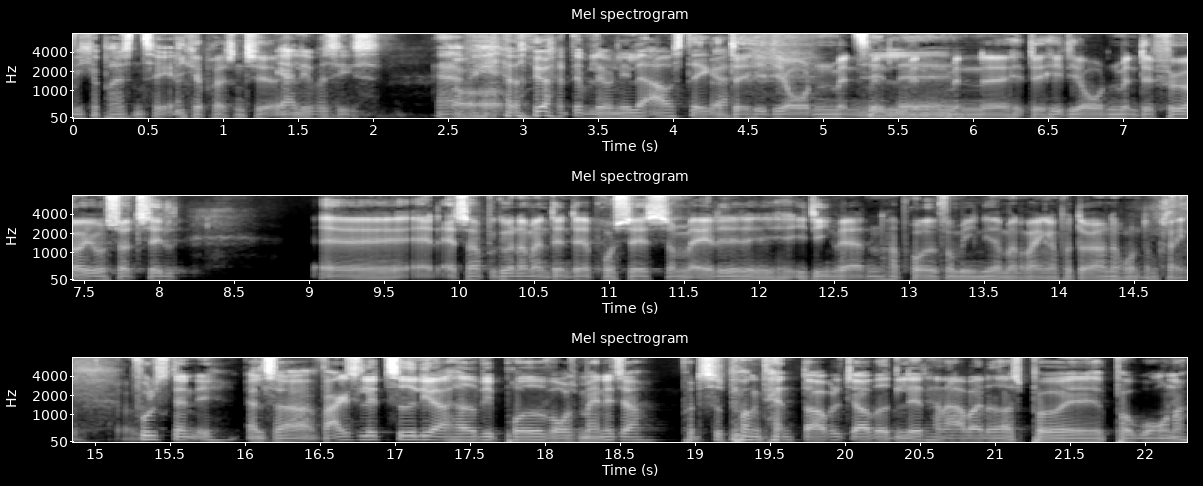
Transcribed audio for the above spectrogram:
vi kan præsentere. I kan præsentere. Ja, lige præcis. Ja, og, jeg ved godt, det blev en lille afstikker. Det er helt i orden, men, til, men, øh... men, men øh, det er helt i orden, men det fører jo så til, øh, at, at så begynder man den der proces, som alle i din verden har prøvet formentlig, at man ringer på dørene rundt omkring. Fuldstændig. Altså faktisk lidt tidligere havde vi prøvet vores manager, på det tidspunkt han dobbeltjobbede den lidt, han arbejdede også på, øh, på Warner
